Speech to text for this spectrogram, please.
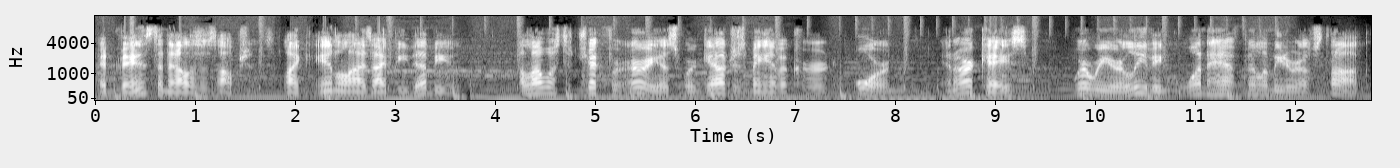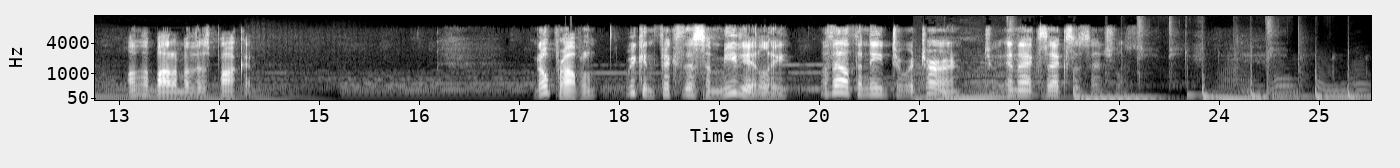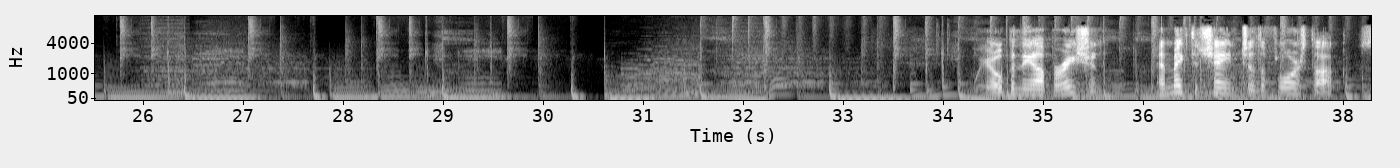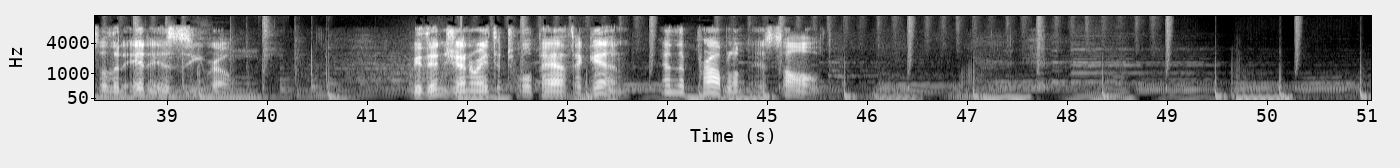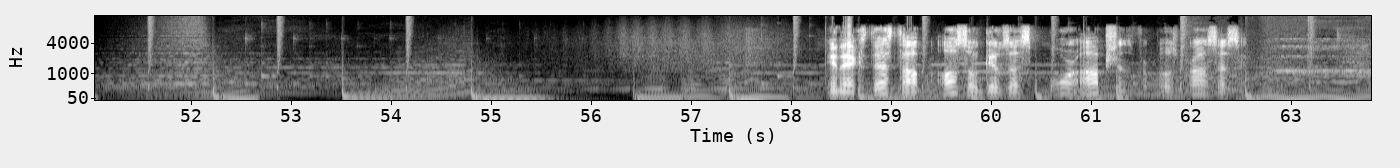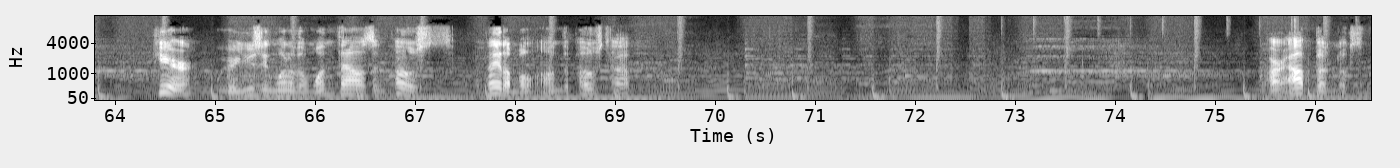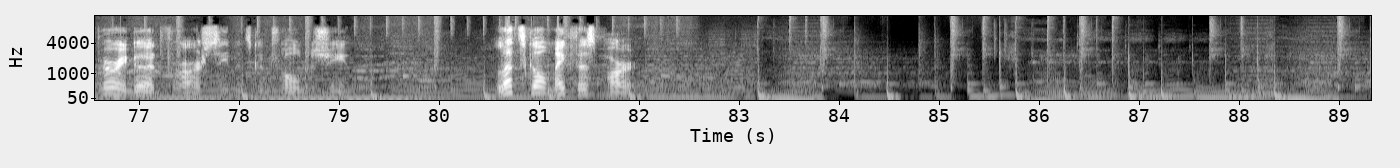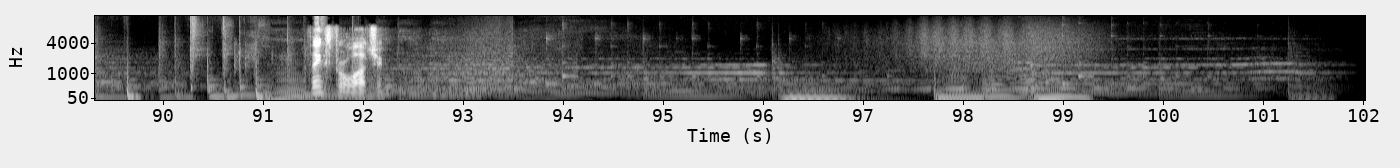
Advanced analysis options, like Analyze IPW, allow us to check for areas where gouges may have occurred or, in our case, where we are leaving 1 half millimeter of stock on the bottom of this pocket. No problem, we can fix this immediately without the need to return to NXX Essentials. We open the operation and make the change to the floor stock so that it is zero. We then generate the toolpath again and the problem is solved. NX Desktop also gives us more options for post-processing. Here, we are using one of the 1000 posts available on the Post Hub. Our output looks very good for our Siemens controlled machine. Let's go make this part. Thanks for watching.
